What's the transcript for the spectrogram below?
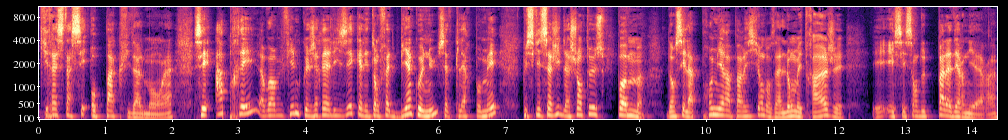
qui reste assez opaque finalement. Hein. C'est après avoir vu le film que j'ai réalisé qu'elle est en fait bien connue, cette Claire Paumé, puisqu'il s'agit de la chanteuse Pomme, dont c'est la première apparition dans un long métrage. Et, c'est sans doute pas la dernière. Hein.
